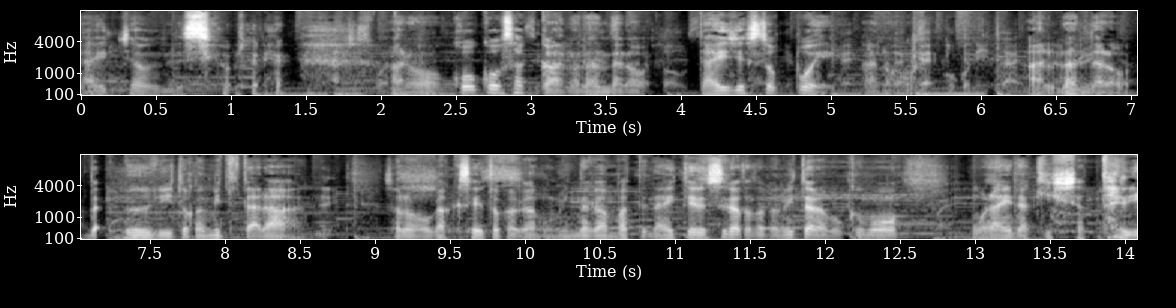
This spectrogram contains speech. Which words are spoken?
泣いちゃうんですよね。あの、高校サッカーのなんだろう、ダイジェストっぽい、あの、あのなんだろう、ムービーとか見てたら、その学生とかがもうみんな頑張って泣いてる姿とか見たら僕ももらい泣きしちゃったり。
